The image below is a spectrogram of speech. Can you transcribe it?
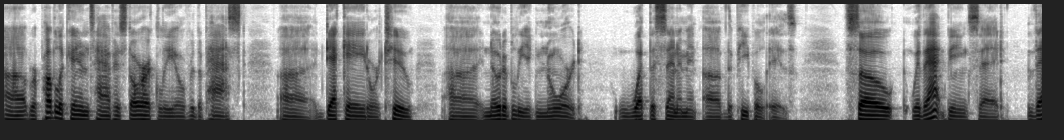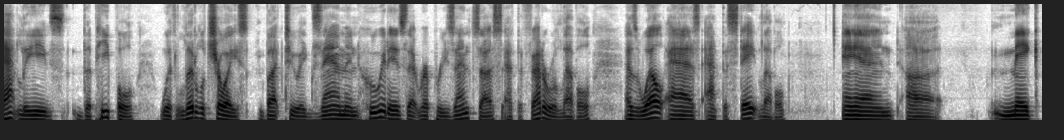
uh, Republicans have historically, over the past uh, decade or two, uh, notably ignored what the sentiment of the people is. So, with that being said, that leaves the people with little choice but to examine who it is that represents us at the federal level as well as at the state level and uh, make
